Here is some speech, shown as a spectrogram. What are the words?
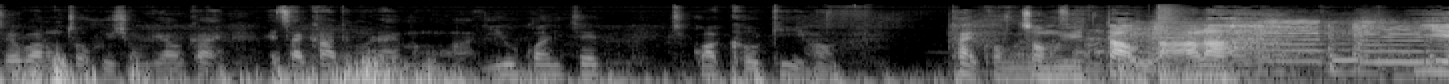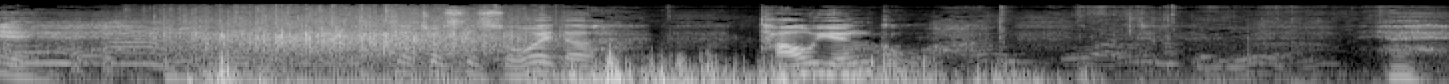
这我拢做非常了解，会再敲电话来问我，有关这一寡科技哈，太空。终于到达了，耶！这就是所谓的桃源谷。唉。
